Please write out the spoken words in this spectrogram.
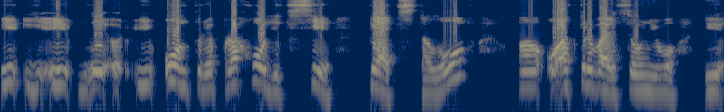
И, и, и, и он проходит все пять столов, а, открывается у него и э,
